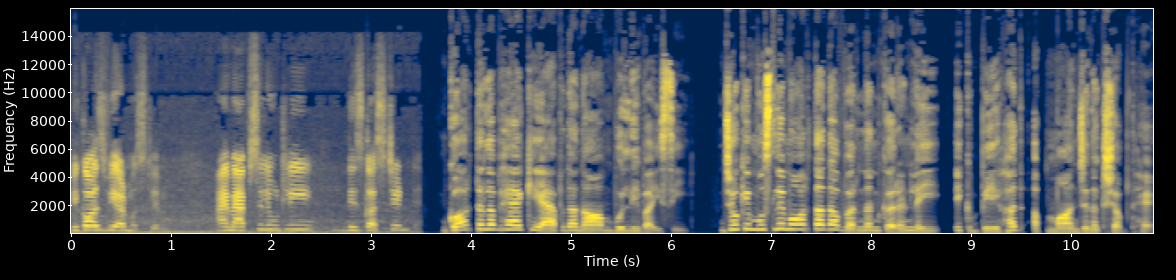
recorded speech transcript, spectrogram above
because we are Muslim. I am absolutely disgusted. ਗੌਰਤਲਬ ਹੈ ਕਿ ਐਪ ਦਾ ਨਾਮ ਬੁੱਲੀ ਬਾਈ ਸੀ ਜੋ ਕਿ ਮੁਸਲਿਮ ਔਰਤਾਂ ਦਾ ਵਰਣਨ ਕਰਨ ਲਈ ਇੱਕ ਬੇਹੱਦ ਅਪਮਾਨਜਨਕ ਸ਼ਬਦ ਹੈ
